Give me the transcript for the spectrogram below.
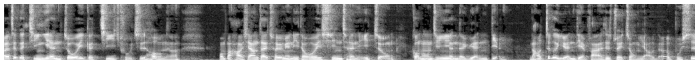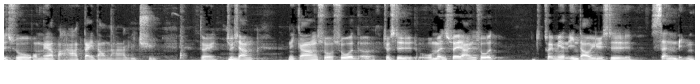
而这个经验作为一个基础之后呢，我们好像在催眠里头会形成一种共同经验的原点，然后这个原点反而是最重要的，而不是说我们要把它带到哪里去。对，就像你刚刚所说的，就是我们虽然说催眠引导语是森林，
